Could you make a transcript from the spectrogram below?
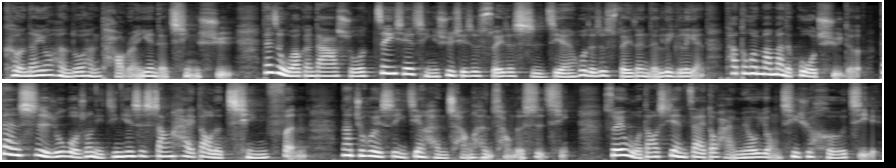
可能有很多很讨人厌的情绪。但是我要跟大家说，这一些情绪其实随着时间，或者是随着你的历练，它都会慢慢的过去的。但是如果说你今天是伤害到了情分，那就会是一件很长很长的事情。所以我到现在都还没有勇气去和解。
